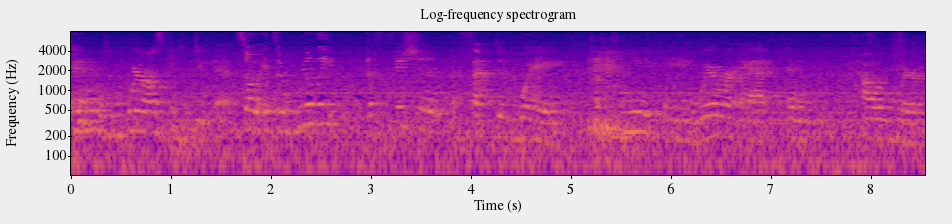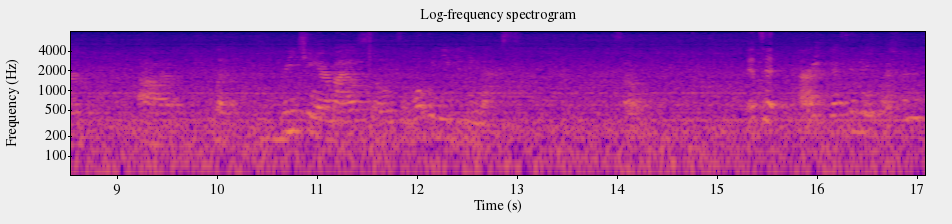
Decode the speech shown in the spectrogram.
And where else could you do that? So it's a really efficient, effective way of communicating where we're at and how we're uh, like reaching our milestones and what we need to do next. So that's it. All right, you guys have any questions?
